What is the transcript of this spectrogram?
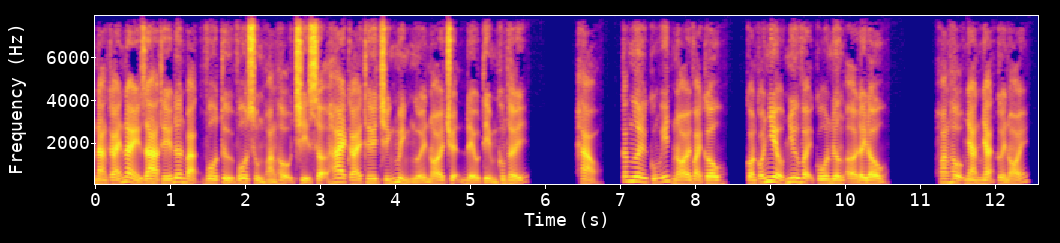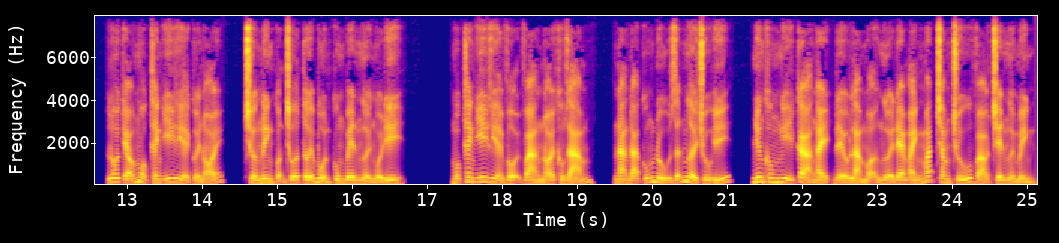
nàng cái này ra thế đơn bạc vô tử vô sủng hoàng hậu chỉ sợ hai cái thế chính mình người nói chuyện đều tìm không thấy. Hảo, các ngươi cũng ít nói vài câu, còn có nhiều như vậy cô nương ở đây đâu. Hoàng hậu nhàn nhạt cười nói, lôi kéo một thanh y hề cười nói, trường ninh quận chúa tới bổn cung bên người ngồi đi. Một thanh y hề vội vàng nói không dám, nàng đã cũng đủ dẫn người chú ý, nhưng không nghĩ cả ngày đều làm mọi người đem ánh mắt chăm chú vào trên người mình.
